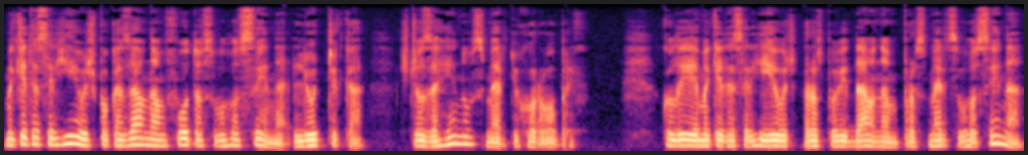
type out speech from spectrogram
Микита Сергійович показав нам фото свого сина, льотчика, що загинув смертю хоробрих. Коли Микита Сергійович розповідав нам про смерть свого сина,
